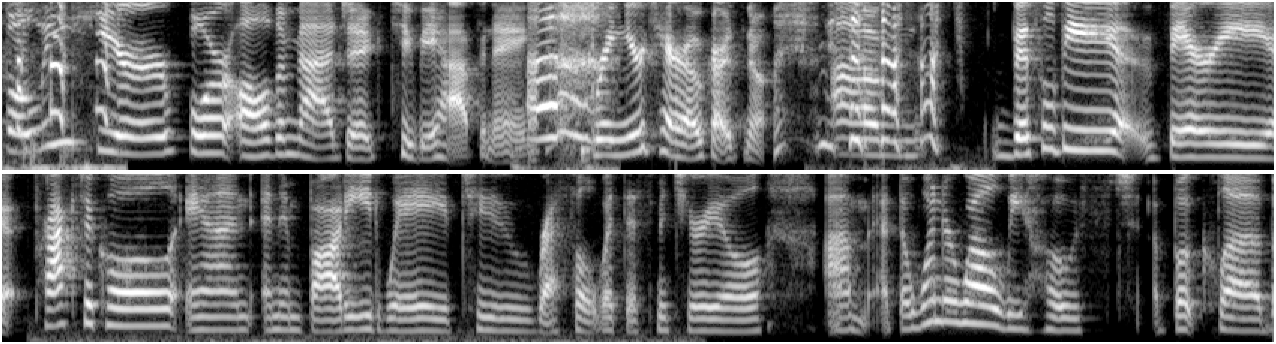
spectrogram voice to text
fully here for all the magic to be happening. Bring your tarot cards. No. Um, this will be very practical and an embodied way to wrestle with this material. Um, at the Wonderwell, we host a book club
